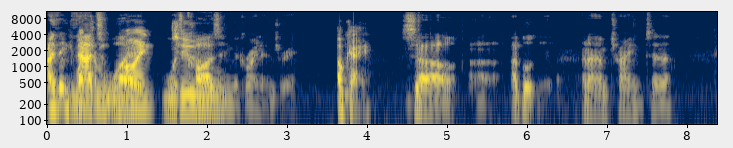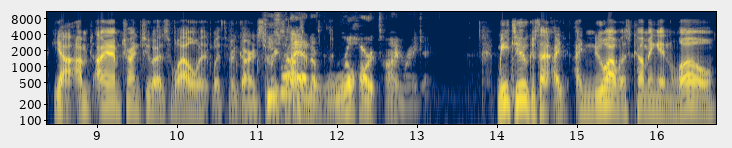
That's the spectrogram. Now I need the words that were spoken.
I think that's what was to- causing the groin injury. okay, So uh, I believe, and I'm trying to. yeah, I'm I am trying to as well with, with regards to He's I had a real hard time ranking. Me too, because I, I I knew I was coming in low,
